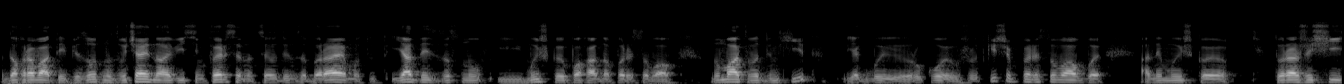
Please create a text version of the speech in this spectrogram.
догравати епізод. Ну, звичайно, А8 ферзя на це один забираємо. Тут я десь заснув і мишкою погано пересував. Ну, мат в один хід, якби рукою швидкіше пересував би, а не мишкою. Тура G6,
